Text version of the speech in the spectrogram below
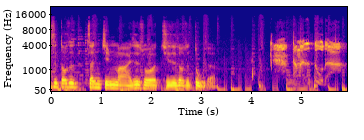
是都是真金吗？还是说其实都是镀的？当然是镀的啊，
